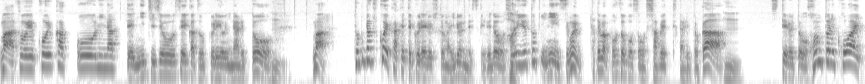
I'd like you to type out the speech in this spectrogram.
まあ、そういうこういう格好になって日常生活を送るようになると、うん、まあ時々声かけてくれる人がいるんですけれど、はい、そういう時にすごい例えばボソボソ喋ってたりとか、うんしてると、本当に怖い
